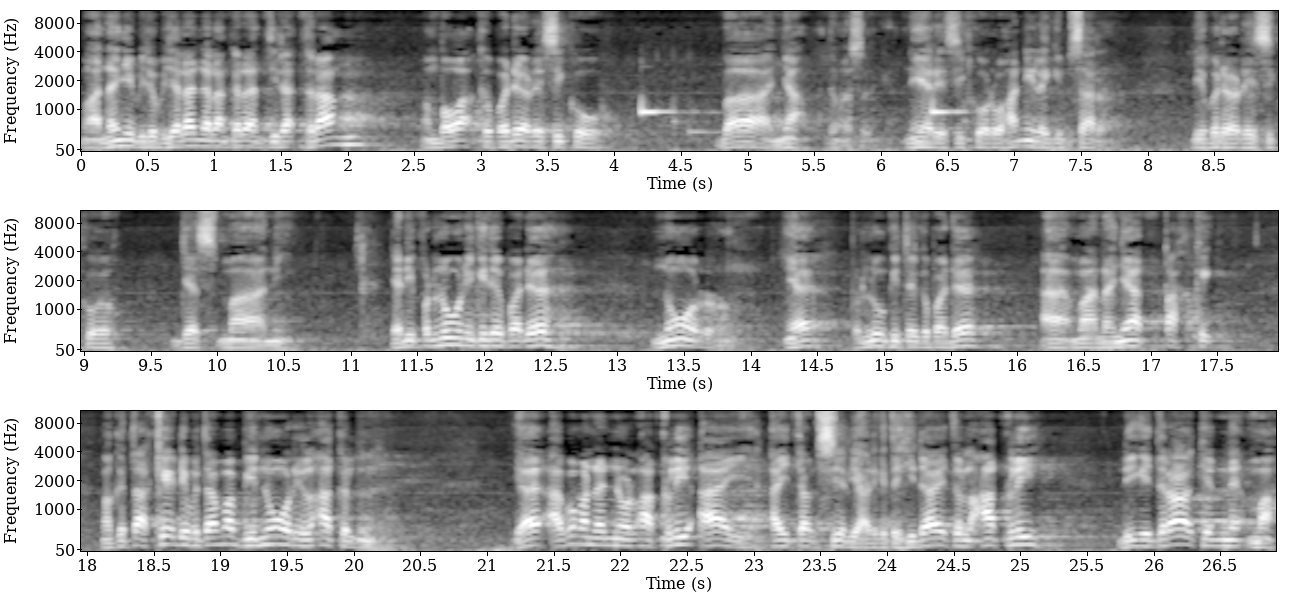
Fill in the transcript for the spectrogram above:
Maknanya bila berjalan dalam keadaan tidak terang membawa kepada resiko. Banyak itu maksudnya. Ni resiko rohani lagi besar daripada resiko jasmani. Jadi perlu ni kita pada nur ya. Perlu kita kepada ha, maknanya tahqiq. Maka tahqiq dia pertama binuril aql. Ya, apa makna nur aqli? Ai ai tafsir. Ya dia kata hidayatul aqli li idrakin nikmah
